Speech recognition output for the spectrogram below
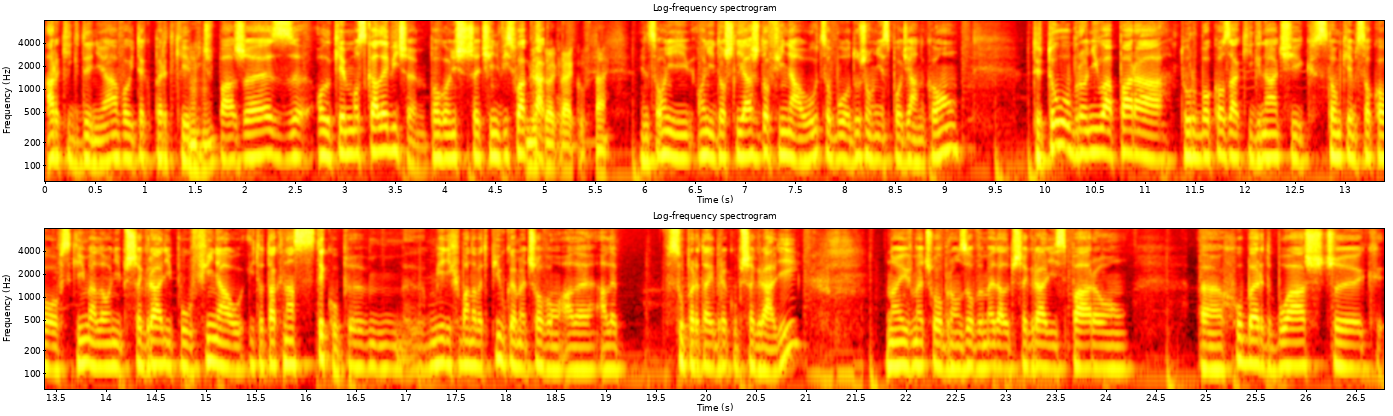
Arki Gdynia, Wojtek Pertkiewicz w parze z Olkiem Moskalewiczem, Pogoń Szczecin, Wisła Wisła Kraków. Kraków, tak. Więc oni, oni doszli aż do finału, co było dużą niespodzianką. Tytułu broniła para Turbo Kozak Ignacik z Tomkiem Sokołowskim, ale oni przegrali półfinał i to tak na styku. Mieli chyba nawet piłkę meczową, ale, ale w super tiebreaku przegrali. No i w meczu o brązowy medal przegrali z parą Hubert Błaszczyk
